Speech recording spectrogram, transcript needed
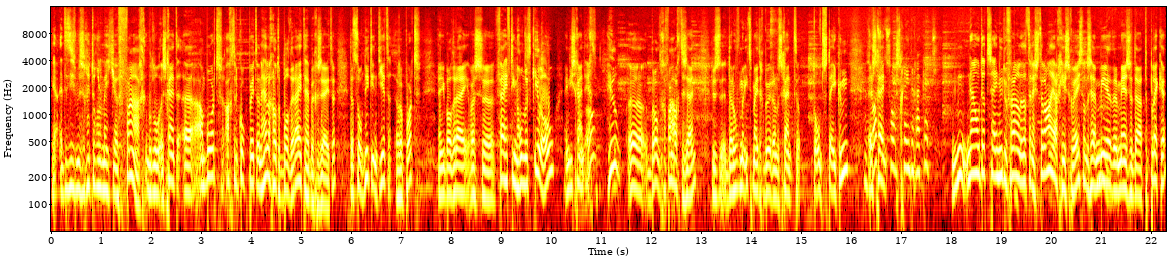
Ja, het is misschien toch wel een beetje vaag. Ik bedoel, er schijnt eh, aan boord achter de cockpit een hele grote batterij te hebben gezeten. Dat stond niet in het JIT-rapport. En die batterij was eh 1500 kilo. En die schijnt echt heel eh, brandgevaarlijk te zijn. Dus eh, daar hoeft maar iets mee te gebeuren. En dat schijnt te, te ontsteken. Dus was schijnt- het soms geen raket? N- Nou, dat zijn nu de verhalen dat er een straaljager is geweest. Want er zijn meerdere mensen daar ter plekke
